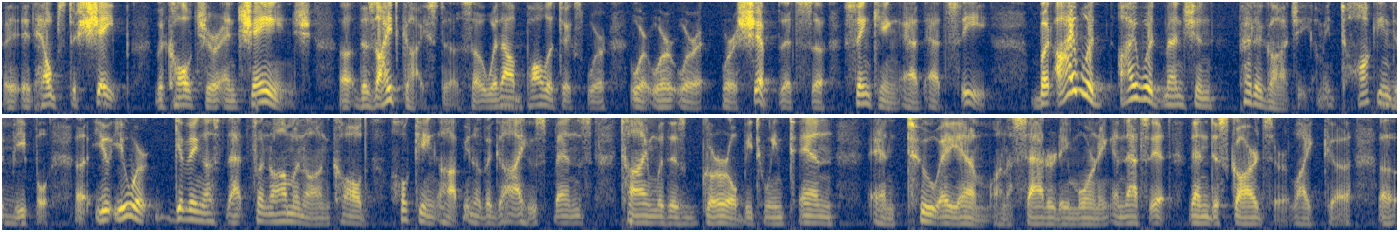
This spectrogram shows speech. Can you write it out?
It, it helps to shape the culture and change uh, the zeitgeist. Uh, so without politics, we're, we're, we're, we're, we're a ship that's uh, sinking at, at sea. But I would, I would mention pedagogy. I mean, talking mm-hmm. to people. Uh, you, you were giving us that phenomenon called hooking up. You know, the guy who spends time with his girl between 10 and 2 a.m. on a Saturday morning, and that's it, then discards her like, uh, uh,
